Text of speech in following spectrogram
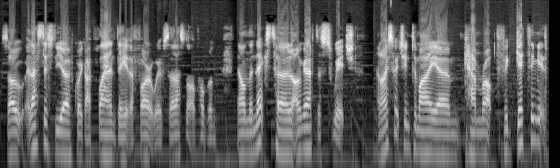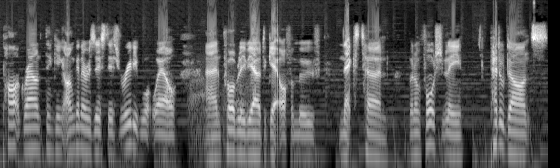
So that's just the Earthquake I planned to hit the Furret with, so that's not a problem. Now on the next turn, I'm going to have to switch. And I switch into my um, Camerupt, forgetting it's park ground, thinking I'm going to resist this really well and probably be able to get off a move next turn. But unfortunately, Petal Dance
